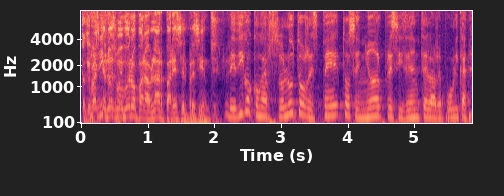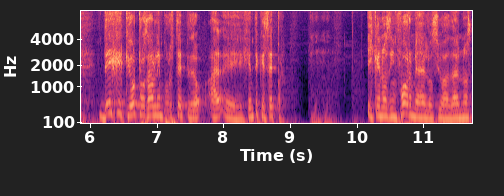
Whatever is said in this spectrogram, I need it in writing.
Lo que pasa es que no es muy bueno para hablar, parece el presidente. Le digo con absoluto respeto, señor presidente de la República, deje que otros hablen por usted, pero ah, eh, gente que sepa. Y que nos informe a los ciudadanos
